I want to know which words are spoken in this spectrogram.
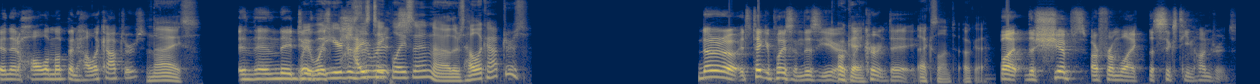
and then haul them up in helicopters. Nice. And then they do. Wait, what year does this take place in? Uh, there's helicopters. No, no, no. It's taking place in this year, Okay. like current day. Excellent. Okay. But the ships are from like the 1600s.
